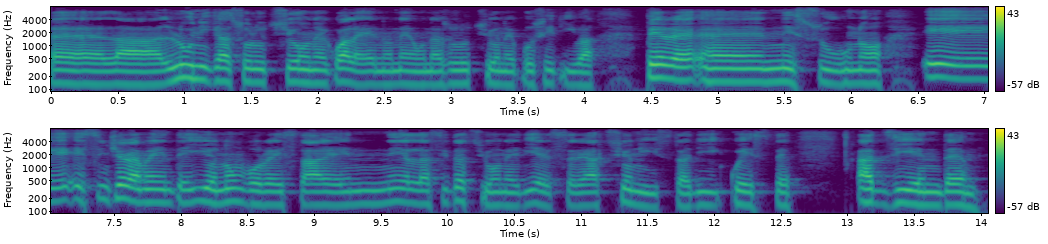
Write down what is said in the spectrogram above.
eh, la, l'unica soluzione qual è non è una soluzione positiva per eh, nessuno e, e, sinceramente io non vorrei stare nella situazione di essere azionista di queste aziende.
